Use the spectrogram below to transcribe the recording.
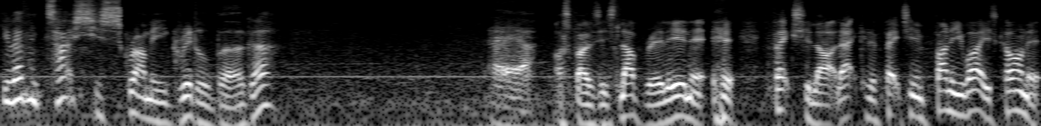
you haven't touched your scrummy griddle burger. Yeah, I suppose it's love, really, isn't it? affects you like that can affect you in funny ways, can't it?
